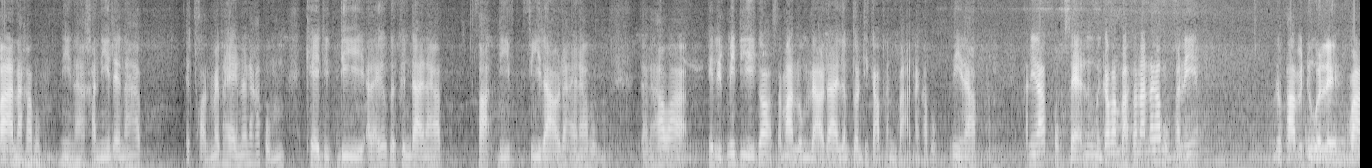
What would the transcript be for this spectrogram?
บ้านนะครับ ผมนี่นะคันนี้เลยนะครับเลยผ่อนไม่แพงด้วยนะครับ ผมเครดิตดีอะไรก็เกิดขึ้นได้นะครับฝากดีฟรีดาวได้นะครับ ผม แต่ถ้าว่าเครดิตไม่ดีก็สามารถลงดาวได้เริ่มต้นที่9,000 บาทนะครับผมนี่นะครับอันนี้นะครับ6 1 9 0 0 0 บาทเท่านั้นนะครับผมคันนี้ผมจะพาไปดูกันเลยว่า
